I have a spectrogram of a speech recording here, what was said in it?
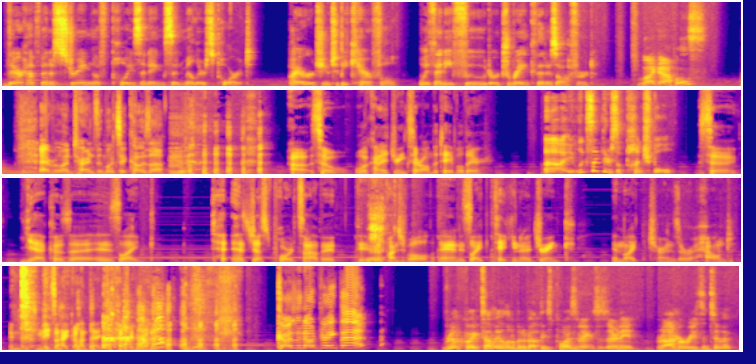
There have been a string of poisonings in Miller's Port. I urge you to be careful with any food or drink that is offered. Like apples? Everyone turns and looks at Koza. Oh, so what kind of drinks are on the table there? Uh, it looks like there's a punch bowl. So yeah, Koza is like ha- has just poured some out of the, the the punch bowl and is like taking a drink and like turns around and just makes eye contact with everybody. Koza, don't drink that. Real quick, tell me a little bit about these poisonings. Is there any rhyme or reason to it?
